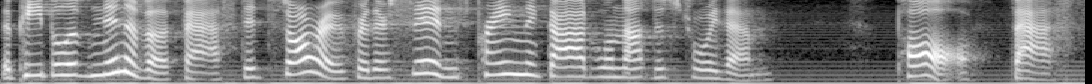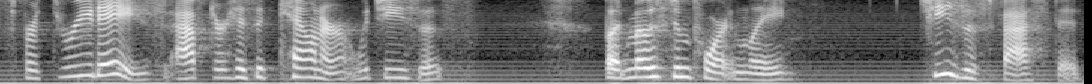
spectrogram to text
The people of Nineveh fasted sorrow for their sins, praying that God will not destroy them. Paul fasts for three days after his encounter with Jesus. But most importantly, Jesus fasted.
